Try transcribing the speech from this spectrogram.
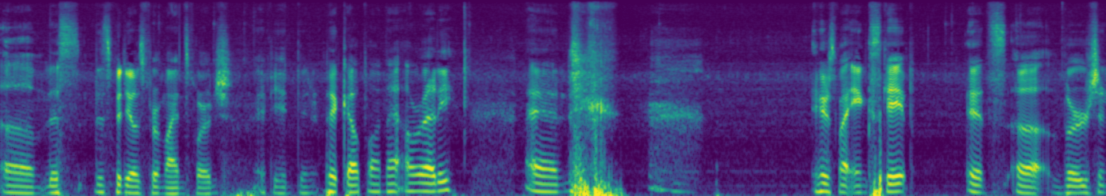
um, this this video is for Mindsforge, if you didn't pick up on that already. And here's my Inkscape. It's uh, version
